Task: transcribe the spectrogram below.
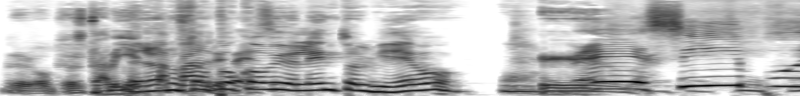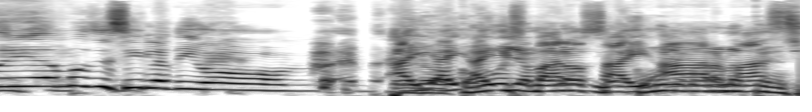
Pero está bien. Pero no está un poco violento el video. Eh, sí, podríamos decirlo. Digo, hay, hay, hay disparos, hay armas.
